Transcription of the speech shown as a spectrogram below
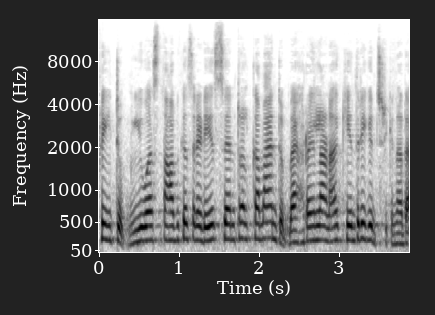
ഫ്ലീറ്റും യു എസ് നാവികസേനയുടെ സെൻട്രൽ കമാൻഡും ബഹ്റൈനിലാണ് കേന്ദ്രീകരിച്ചിരിക്കുന്നത്.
